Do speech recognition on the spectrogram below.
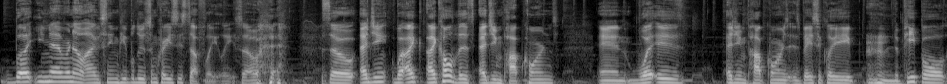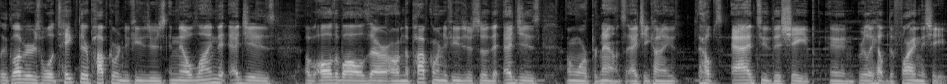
but you never know. I've seen people do some crazy stuff lately. So, so edging. Well, I I call this edging popcorns, and what is edging popcorns is basically the people, the glovers, will take their popcorn diffusers and they'll line the edges of all the balls that are on the popcorn diffuser so the edges are more pronounced. It actually kind of helps add to the shape and really help define the shape.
